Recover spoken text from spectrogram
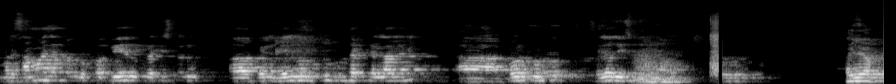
మరి సమాజంలో గొప్ప పేరు ప్రతిష్టలు వెలుగొందుతూ ముందరికి వెళ్ళాలని ఆ, కోరుకుంటూ సెలవు తీసుకుంటున్నాను. అయ్యప్ప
